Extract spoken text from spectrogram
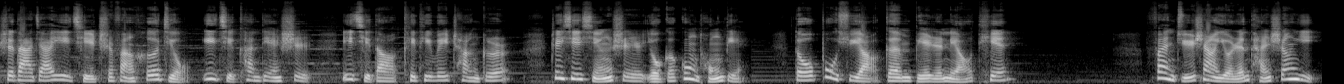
是大家一起吃饭喝酒，一起看电视，一起到 KTV 唱歌。这些形式有个共同点，都不需要跟别人聊天。饭局上有人谈生意，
